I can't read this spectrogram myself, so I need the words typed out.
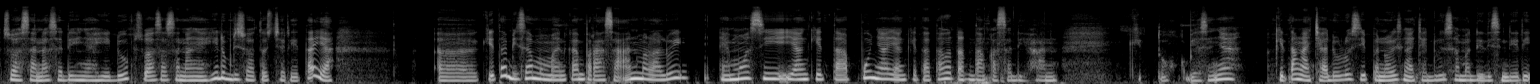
suasana sedihnya hidup, suasana senangnya hidup di suatu cerita ya uh, kita bisa memainkan perasaan melalui emosi yang kita punya, yang kita tahu tentang kesedihan gitu. Biasanya kita ngaca dulu sih penulis ngaca dulu sama diri sendiri.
